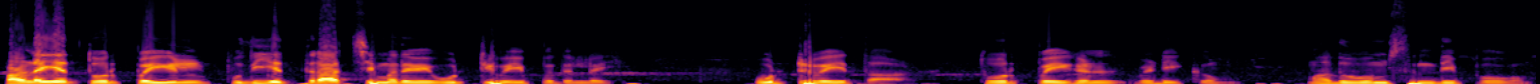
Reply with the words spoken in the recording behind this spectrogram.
பழைய தோற்பையில் புதிய திராட்சை மதுவை ஊற்றி வைப்பதில்லை. ஊற்றி வைத்தால் தோற்பைகள் வெடிக்கும் மதுவும் சிந்தி போகும்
